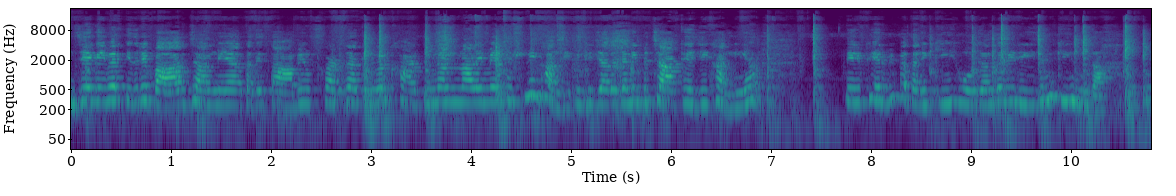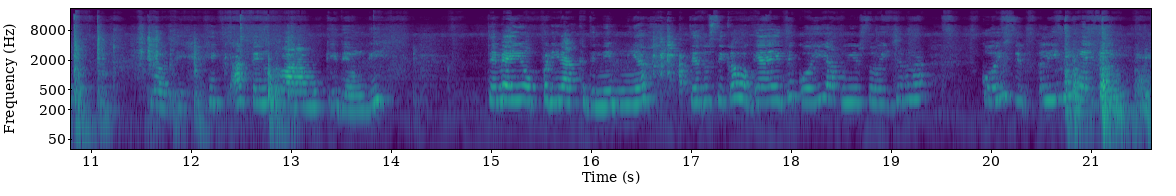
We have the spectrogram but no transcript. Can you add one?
ਜੇ ਕਈ ਵਾਰ ਕਿਧਰੇ ਬਾਹਰ ਜਾਂਦੇ ਆ, ਕਦੇ ਤਾਂ ਵੀ ਉੱਠ ਖੜਦਾ ਕਈ ਵਾਰ ਖਾਣ ਪੀਣ ਨਾਲ- ਨਾਲੇ ਮੈਂ ਕੁਛ ਨਹੀਂ ਖਾਂਦੀ ਕਿਉਂਕਿ ਜ਼ਿਆਦਾ ਜਾਨੀ ਬਚਾ ਕੇ ਜੀ ਖਾਂਦੀ ਆ। ਤੇ ਫਿਰ ਵੀ ਪਤਾ ਨਹੀਂ ਕੀ ਹੋ ਜਾਂਦਾ, ਵੀ ਰੀਜ਼ਨ ਕੀ ਹੁੰਦਾ। ਲਓ ਜੀ, ਇੱਕ ਆਟੇ ਨੂੰ ਦੁਬਾਰਾ ਮੁੱਕੀ ਦੇਵਾਂਗੀ ਤੇ ਮੈਂ ਇਹ ਓਪਨ ਹੀ ਰੱਖ ਦਿੰਨੀ ਹੁੰਨੀ ਆ। ਤੇ ਤੁਸੀਂ ਕਹੋਗੇ, ਐ ਤੇ ਕੋਈ ਆਪਣੀ ਰਸੋਈ ਚ ਨਾ ਕੋਈ ਸਿਪਲੀ ਨਹੀਂ ਹੈਗੀ।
